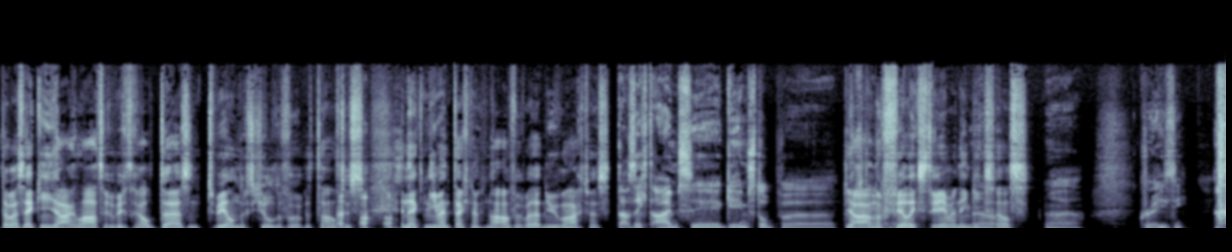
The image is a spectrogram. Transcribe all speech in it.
Dat was eigenlijk een jaar later, werd er al 1200 gulden voor betaald. Dus, en eigenlijk niemand dacht nog na over wat dat nu waard was. Dat is echt AMC, GameStop. eh Ja, nog hè. veel extremer, denk ik zelfs. Ja, ja. Crazy.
